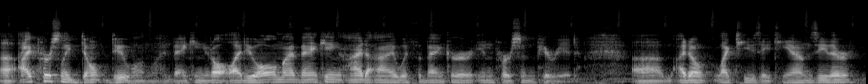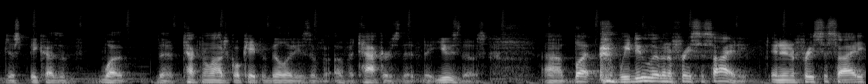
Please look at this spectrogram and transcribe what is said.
Uh, I personally don't do online banking at all. I do all my banking eye to eye with the banker in person, period. Um, I don't like to use ATMs either, just because of what the technological capabilities of, of attackers that, that use those. Uh, but we do live in a free society, and in a free society,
